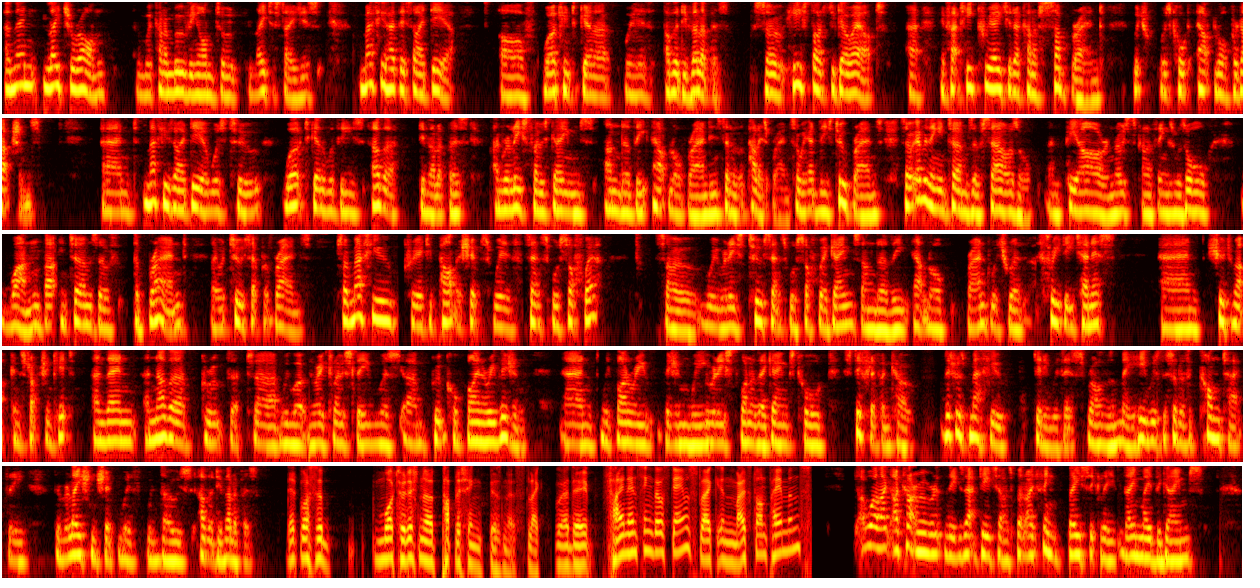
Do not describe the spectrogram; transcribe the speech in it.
And then later on, and we're kind of moving on to later stages, Matthew had this idea of working together with other developers. So he started to go out uh, in fact, he created a kind of sub brand which was called Outlaw Productions. And Matthew's idea was to work together with these other developers and release those games under the Outlaw brand instead of the Palace brand. So we had these two brands. So everything in terms of sales or, and PR and those kind of things was all one. But in terms of the brand, they were two separate brands. So Matthew created partnerships with Sensible Software so we released two sensible software games under the Outlaw brand, which were 3D Tennis and Shoot 'em Up Construction Kit. And then another group that uh, we worked very closely was a group called Binary Vision. And with Binary Vision, we released one of their games called Stifflip and Co. This was Matthew dealing with this rather than me. He was the sort of the contact, the the relationship with with those other developers. That was a more traditional publishing business? Like, were they financing those games, like in milestone payments? Uh, well, I, I, can't remember the exact details, but I think basically they made the games.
